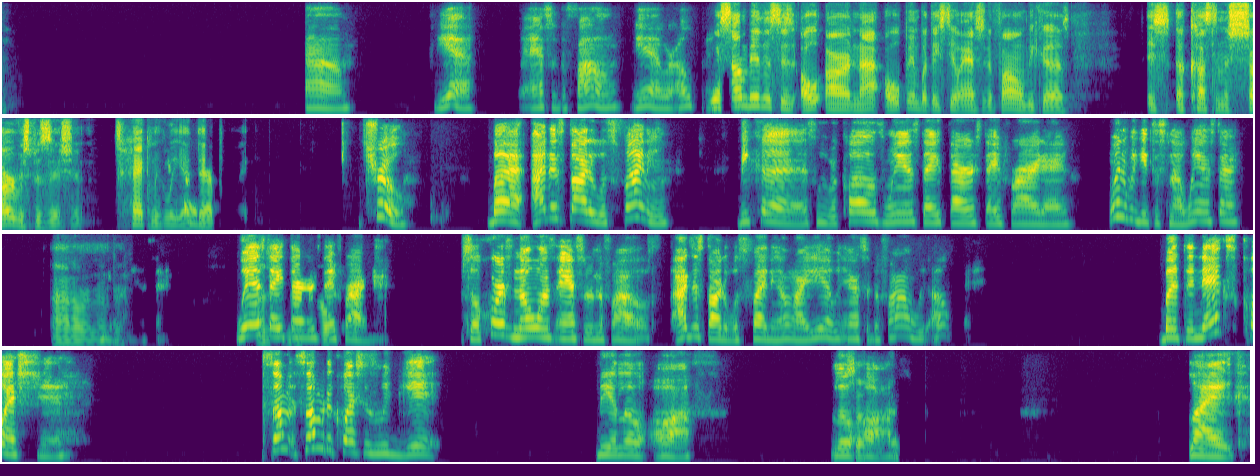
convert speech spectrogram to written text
Um, yeah, answer the phone. Yeah, we're open. Well, some businesses are not open, but they still answer the phone because it's a customer service position. Technically, at that point. True, but I just thought it was funny because we were closed Wednesday, Thursday, Friday. When did we get to snow? Wednesday? I don't remember. Wednesday, Thursday, Friday. So of course no one's answering the phones. I just thought it was funny. I'm like, yeah, we answered the phone, we open. But the next question, some some of the questions we get be a little off. A little so, off. Like,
